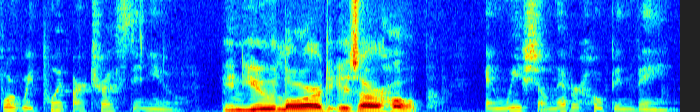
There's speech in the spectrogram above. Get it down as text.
For we put our trust in you. In you, Lord, is our hope. And we shall never hope in vain.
